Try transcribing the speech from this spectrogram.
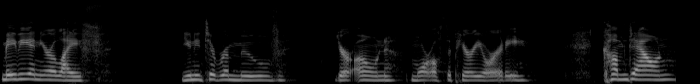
Maybe in your life, you need to remove your own moral superiority. Come down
